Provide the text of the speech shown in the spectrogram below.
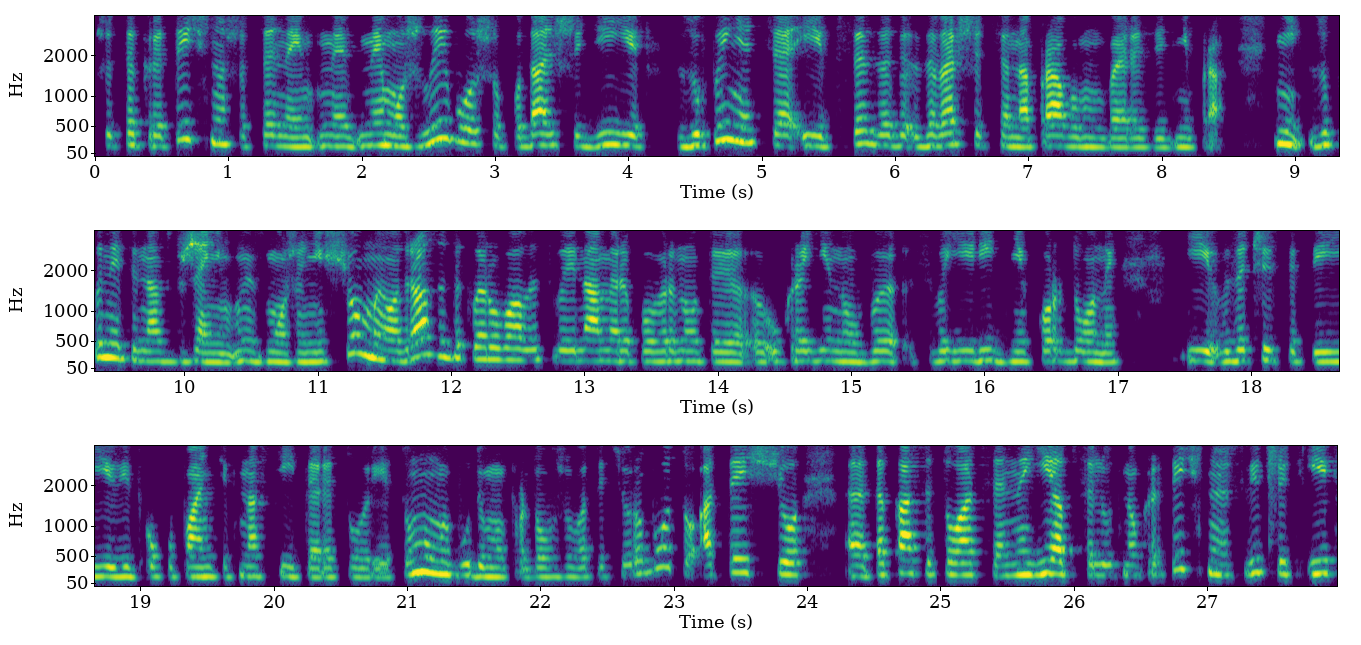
що це критично, що це не, не, неможливо, що подальші дії зупиняться і все завершиться на правому березі Дніпра. Ні, зупинити нас вже не зможе ніщо. Ми одразу декларували свої наміри повернути е, Україну в свої рідні кордони і зачистити її від окупантів на всій території. Тому ми будемо продовжувати цю роботу. А те, що е, така ситуація не є абсолютно критичною, свідчить і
